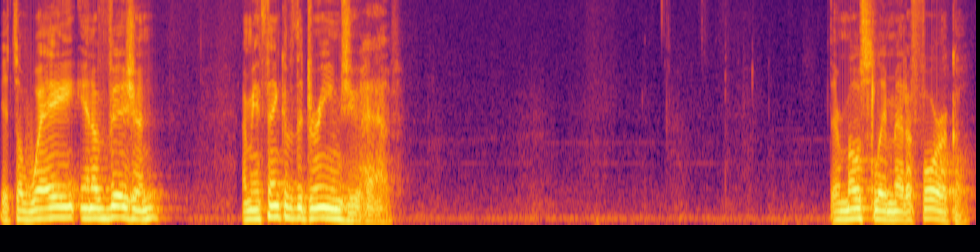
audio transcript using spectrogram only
It's a way in a vision. I mean, think of the dreams you have. They're mostly metaphorical.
